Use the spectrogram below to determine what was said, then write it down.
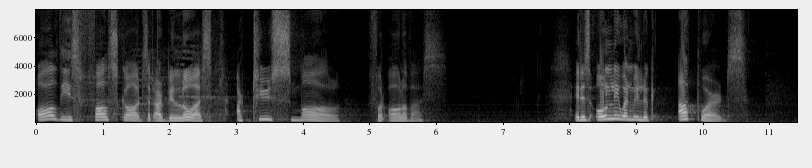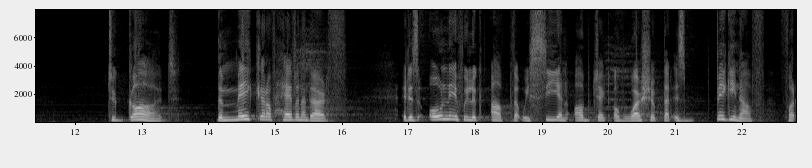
all these false gods that are below us are too small for all of us. It is only when we look upwards to God, the maker of heaven and earth, it is only if we look up that we see an object of worship that is big enough for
